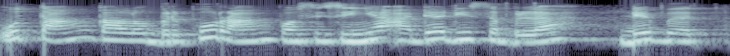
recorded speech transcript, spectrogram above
Utang kalau berkurang posisinya ada di sebelah debit.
